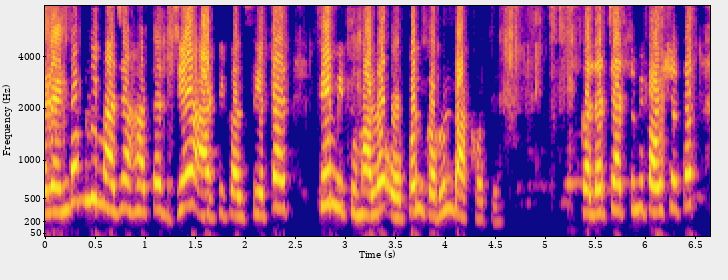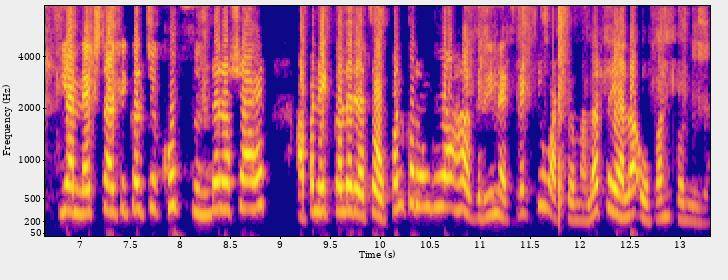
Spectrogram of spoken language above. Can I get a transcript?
रेंडमली माझ्या हातात जे आर्टिकल्स येत आहेत ते मी तुम्हाला ओपन करून दाखवते. कलर चार्ट तुम्ही पाहू शकता या नेक्स्ट आर्टिकलचे खूप सुंदर असे आहेत. आपण एक कलर याचा ओपन करून घेऊया. हा ग्रीन अट्रॅक्टिव्ह वाटतो मला तर याला ओपन करूया.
